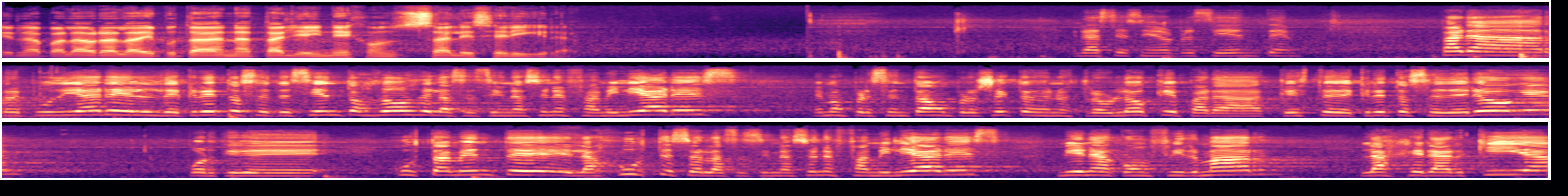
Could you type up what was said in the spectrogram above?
Tiene la palabra la diputada Natalia Inés González Erigra. Gracias, señor presidente. Para repudiar el decreto 702 de las asignaciones familiares, hemos presentado un proyecto de nuestro bloque para que este decreto se derogue, porque justamente el ajuste sobre las asignaciones familiares viene a confirmar la jerarquía,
